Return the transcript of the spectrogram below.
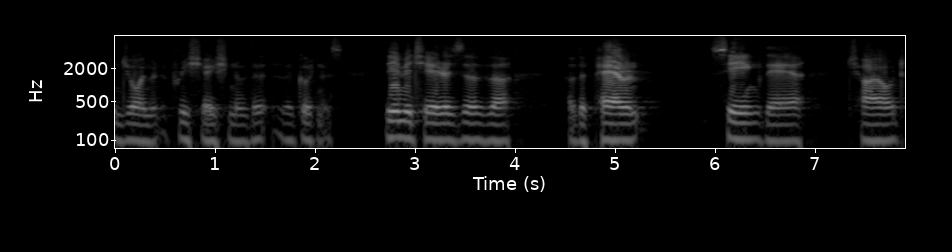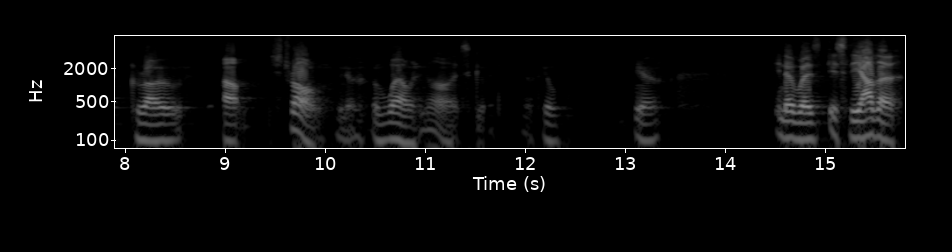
enjoyment, appreciation of the, the goodness. The image here is of the of the parent seeing their child grow up strong, you know, and well. Oh, it's good. I feel, you know. In other words, it's the other,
